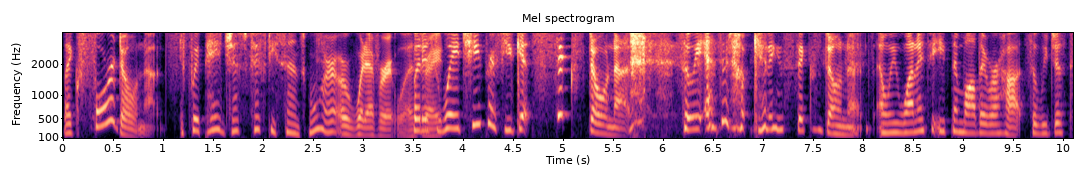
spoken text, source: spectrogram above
like four donuts. If we paid just 50 cents more or whatever it was but it's way cheaper if you get six donuts. so we ended up getting six donuts and we wanted to eat them while they were hot. So we just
